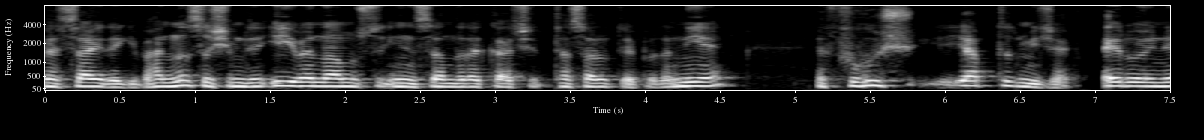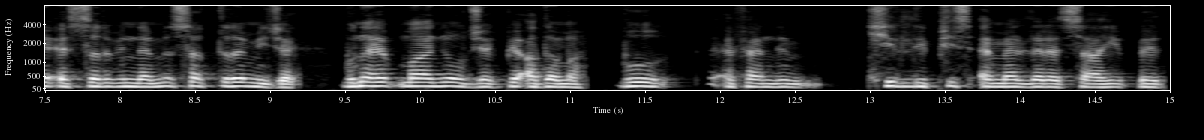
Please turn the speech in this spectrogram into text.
vesaire gibi. Hani nasıl şimdi iyi ve namuslu insanlara karşı tasarruf yapıyorlar. Niye? E, fuhuş yaptırmayacak. Eroini esrarı bilmem sattıramayacak. Buna hep mani olacak bir adama. Bu efendim kirli pis emellere sahip ve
